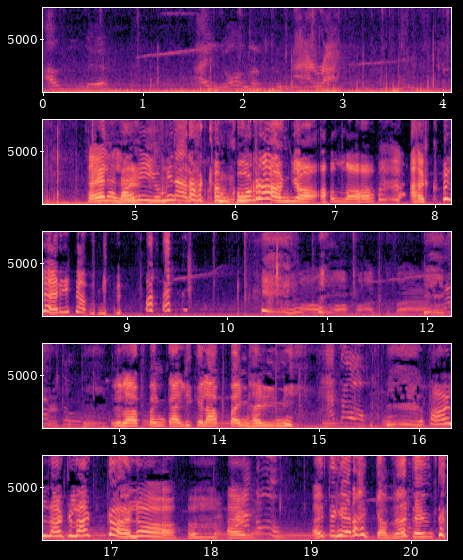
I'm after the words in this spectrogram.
Allah. Tak payahlah lari. Umi nak rakam korang. Ya Allah. Aku lari nak pergi depan. Allahu akbar. Lapan kali ke lapan hari ni. Alah, kelakar lah. Ay, tengah rakam lah time tu.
